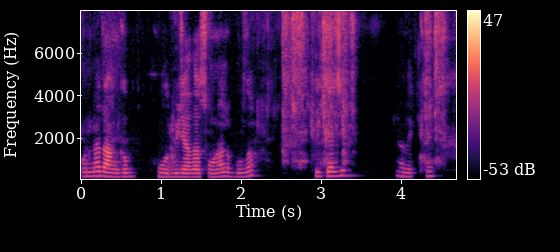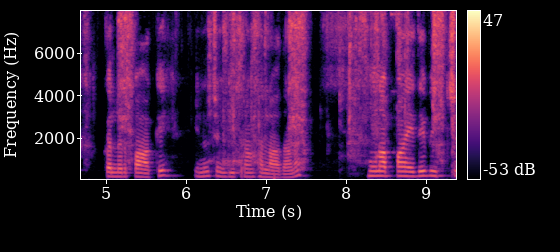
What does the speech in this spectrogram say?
ਉਹਨਾਂ ਰੰਗ ਹੋਰ ਵੀ ਜ਼ਿਆਦਾ ਸੋਹਣਾ ਲੱਗੂਗਾ। ਠੀਕ ਹੈ ਜੀ। ਆ ਦੇਖੋ। ਕਲਰ ਪਾ ਕੇ ਇਹਨੂੰ ਚੰਗੀ ਤਰ੍ਹਾਂ ਹਿਲਾ ਦੇਣਾ। ਹੁਣ ਆਪਾਂ ਇਹਦੇ ਵਿੱਚ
